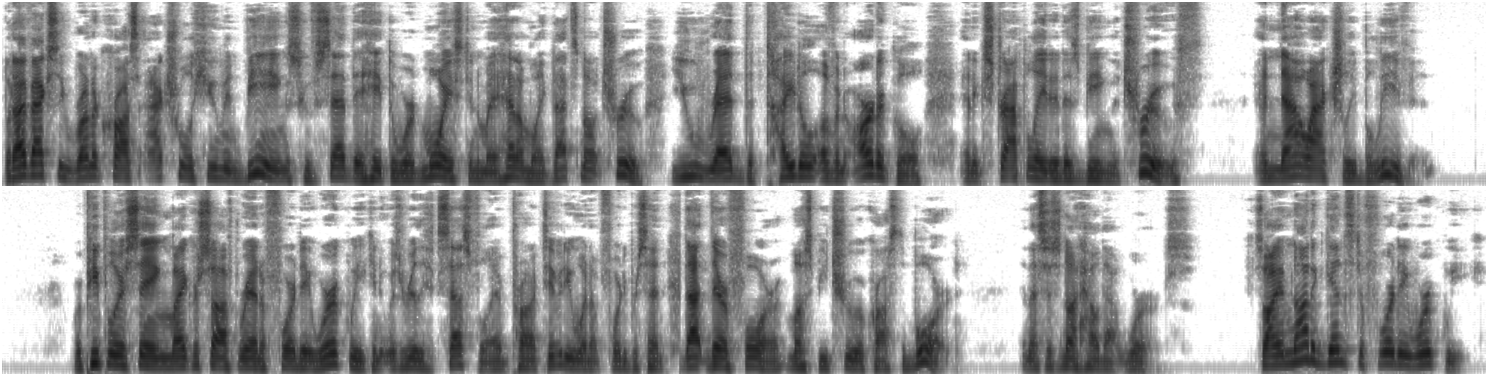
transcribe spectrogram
but I've actually run across actual human beings who've said they hate the word moist. And in my head, I'm like, that's not true. You read the title of an article and extrapolated as being the truth and now actually believe it. Where people are saying Microsoft ran a four day work week and it was really successful. Productivity went up 40%. That therefore must be true across the board. And that's just not how that works. So I am not against a four day work week.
